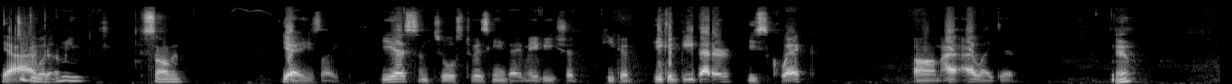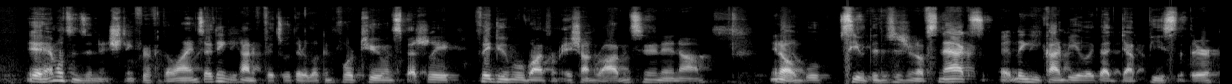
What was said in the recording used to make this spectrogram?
Yeah, I would. I mean, solid. Yeah, he's like he has some tools to his game that maybe he should he could he could be better. He's quick. Um, I, I like it. Yeah, Yeah, Hamilton's an interesting fit for the Lions. I think he kind of fits what they're looking for too, and especially if they do move on from A'Shawn Robinson, and um, you know, we'll see with the decision of Snacks. I think he kind of be like that depth piece that they're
